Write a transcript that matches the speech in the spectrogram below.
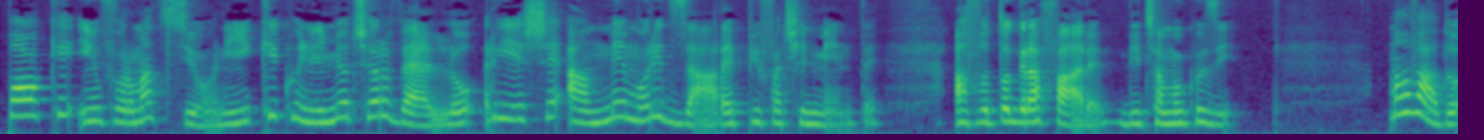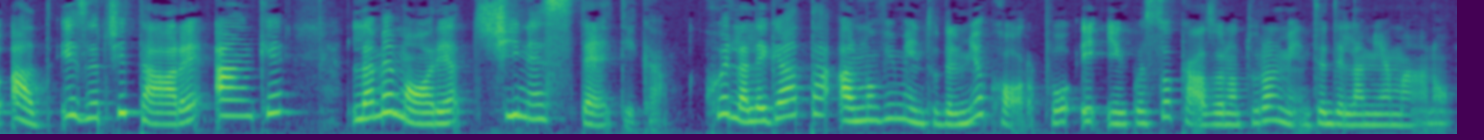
poche informazioni che quindi il mio cervello riesce a memorizzare più facilmente, a fotografare, diciamo così. Ma vado ad esercitare anche la memoria cinestetica, quella legata al movimento del mio corpo e in questo caso naturalmente della mia mano.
